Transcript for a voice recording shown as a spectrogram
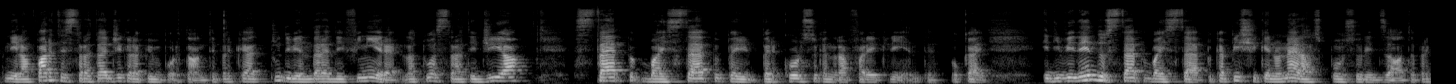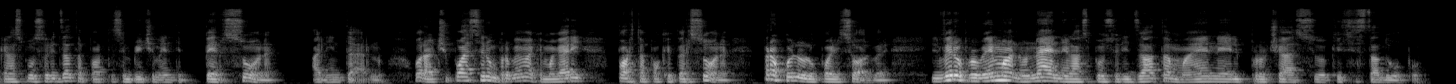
Quindi la parte strategica è la più importante perché tu devi andare a definire la tua strategia step by step per il percorso che andrà a fare il cliente, ok? E dividendo step by step capisci che non è la sponsorizzata, perché la sponsorizzata porta semplicemente persone all'interno. Ora ci può essere un problema che magari porta poche persone, però quello lo puoi risolvere. Il vero problema non è nella sponsorizzata, ma è nel processo che si sta dopo.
